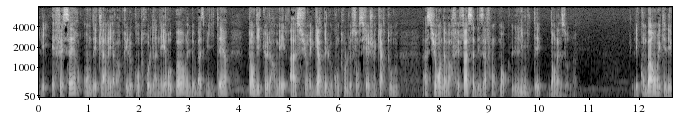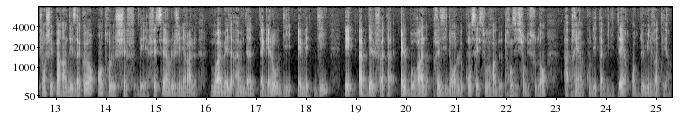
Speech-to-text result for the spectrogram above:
Les FSR ont déclaré avoir pris le contrôle d'un aéroport et de bases militaires, tandis que l'armée a assuré garder le contrôle de son siège à Khartoum, assurant d'avoir fait face à des affrontements limités dans la zone. Les combats ont été déclenchés par un désaccord entre le chef des FSR, le général Mohamed Hamdad Tagalo, dit MFD, et Abdel Fattah el-Boran, président le Conseil souverain de transition du Soudan, après un coup d'État militaire en 2021.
